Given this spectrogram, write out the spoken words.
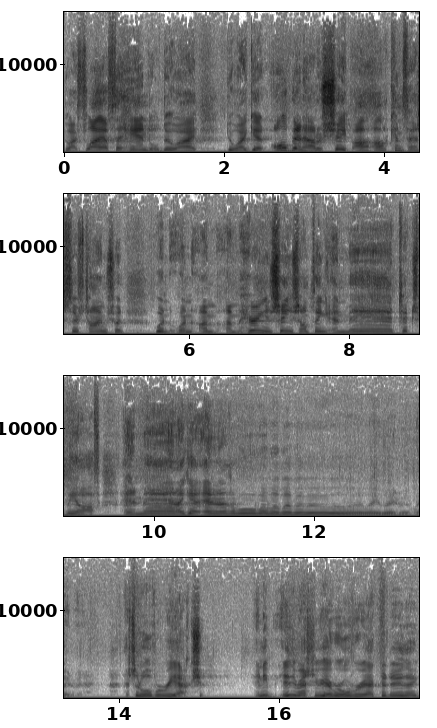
do I fly off the handle? Do I, do I get all bent out of shape? I'll, I'll confess there's times when, when, when I'm, I'm hearing and seeing something and man, it ticks me off. And man, I get, and wait, wait, wait, wait. That's an overreaction. Any, any of the rest of you ever overreacted to anything?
